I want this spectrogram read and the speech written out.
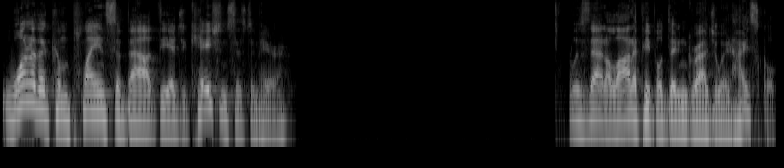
One of the complaints about the education system here was that a lot of people didn't graduate high school.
